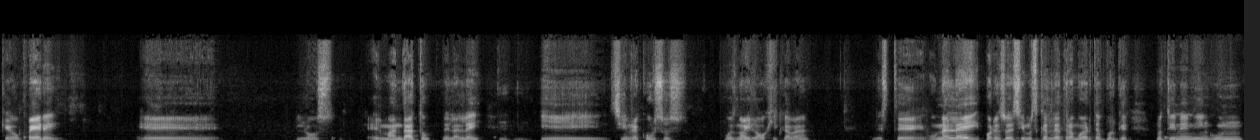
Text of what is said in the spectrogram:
que opere eh, los, el mandato de la ley y sin recursos? Pues no hay lógica, ¿verdad? Este, una ley, por eso decimos que es letra muerta, porque no tiene ningún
